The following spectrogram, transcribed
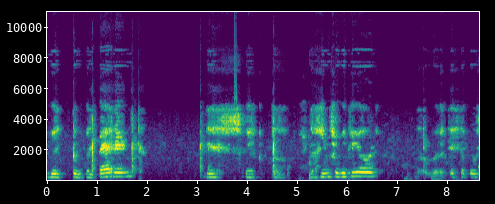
with tuple parent. This with the, the hint should be cleared. The width is supposed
